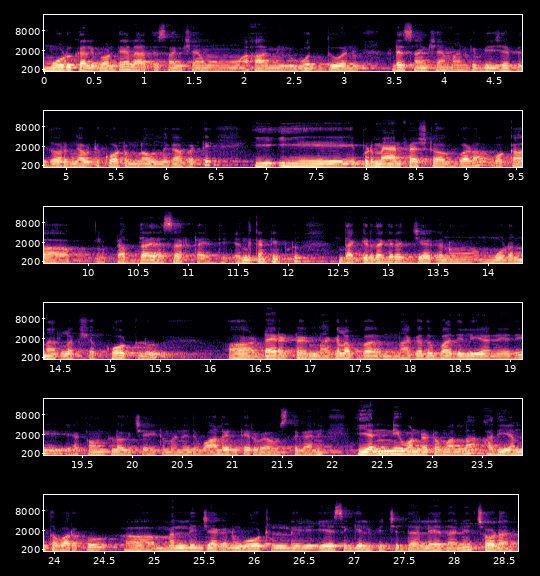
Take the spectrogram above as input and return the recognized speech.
మూడు కలిపి ఉంటాయి లేకపోతే సంక్షేమం హామీలు వద్దు అని. అంటే సంక్షేమానికి బీజేపీ దూరం కాబట్టి కూటమిలో ఉంది కాబట్టి ఈ ఈ ఇప్పుడు మేనిఫెస్టోకి కూడా ఒక పెద్ద ఎసర్ట్ అయింది ఎందుకంటే ఇప్పుడు దగ్గర దగ్గర జగన్ మూడున్నర లక్ష కోట్లు డైరెక్ట్ నగల బ నగదు బదిలీ అనేది అకౌంట్లోకి చేయటం అనేది వాలంటీర్ వ్యవస్థ కానీ ఇవన్నీ ఉండటం వల్ల అది ఎంతవరకు మళ్ళీ జగన్ ఓట్లు వేసి గెలిపించిద్దా లేదా అని చూడాలి.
